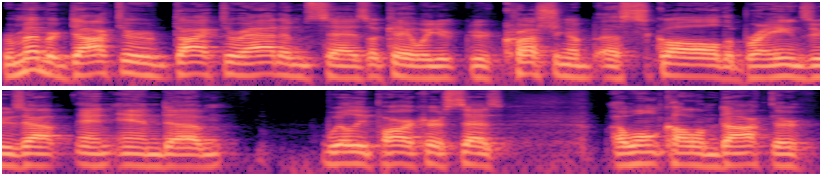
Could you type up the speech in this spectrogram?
Remember, Dr. Dr. Adams says, okay, well, you're, you're crushing a, a skull, the brains ooze out. And, and um, Willie Parker says, I won't call him doctor.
